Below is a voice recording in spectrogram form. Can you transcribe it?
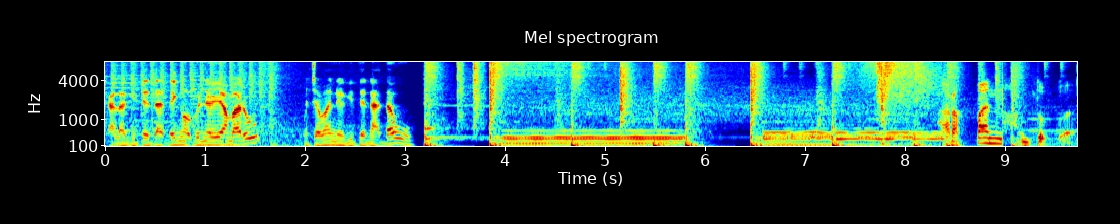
Kalau kita tak tengok benda yang baru, macam mana kita nak tahu? harapan untuk uh,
